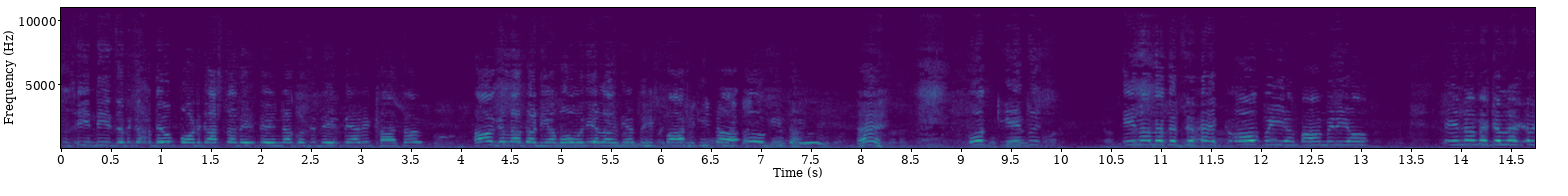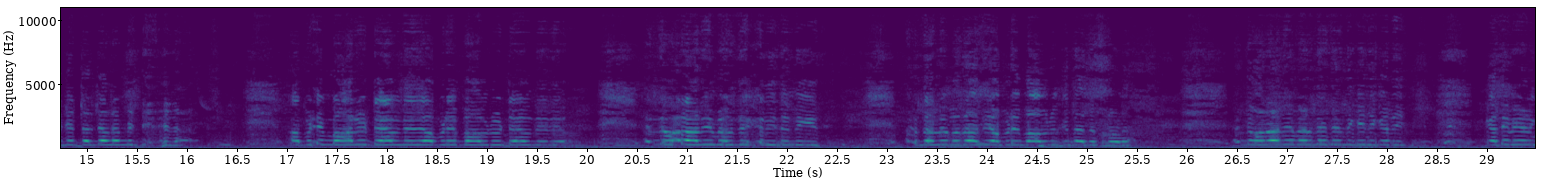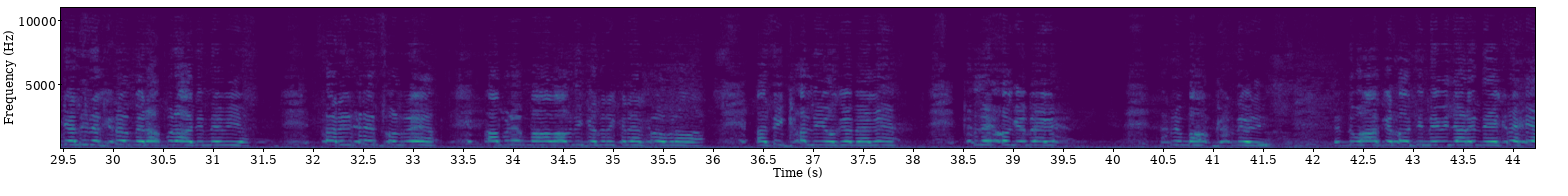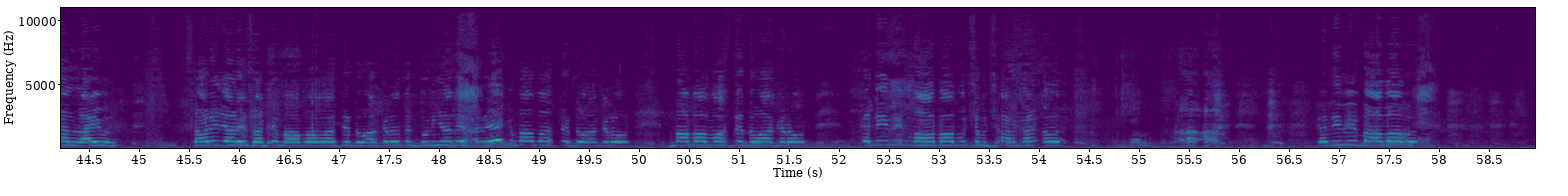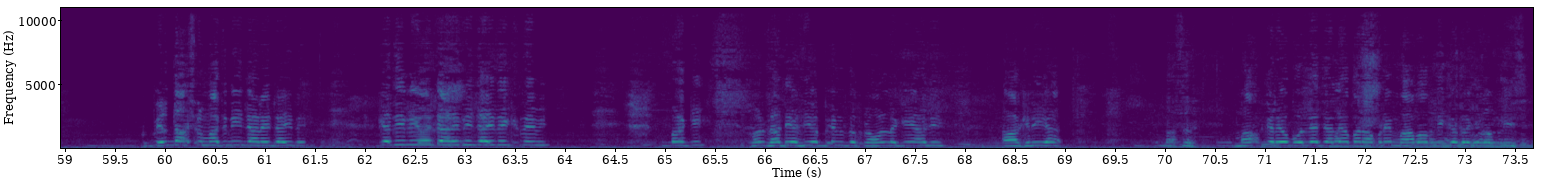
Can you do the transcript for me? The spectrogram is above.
ਤੁਸੀਂ ਇੰਨੀ ਇੱਜ਼ਤ ਕਰਦੇ ਹੋ, ਪੋਡਕਾਸਟਾਂ ਦੇਖਦੇ ਹੋ, ਇੰਨਾ ਕੁਝ ਦੇਖਦੇ ਆ ਵੀ ਖਾਨ ਸਾਹਿਬ ਆਹ ਗੱਲਾਂ ਤੁਹਾਡੀਆਂ ਬਹੁਤ ਵਧੀਆ ਲੱਗਦੀਆਂ, ਤੁਸੀਂ ਪਾਠ ਕੀਤਾ, ਉਹ ਕੀਤਾ। ਹੈ? ਉਹ ਕਿਦ ਇਹਨਾਂ ਦਾ ਦੱਸਿਆ ਇੱਕ, ਉਹ ਪਈ ਆ, ਮਾਂ ਮੇਰੀ, ਉਹ। ਇਹਨਾਂ ਨਾਲ ਗੱਲਾਂ ਕਰਕੇ ਚੱਲ ਜਾਣਾ ਮਿੱਟੀ ਦੇ ਨਾਲ। ਆਪਣੀ ਮਾਂ ਨੂੰ ਟਾਈਮ ਦੇ ਦਿਓ, ਆਪਣੇ ਬਾਪ ਨੂੰ ਟਾਈਮ ਦੇ ਦਿਓ। ਦੁਬਾਰਾ ਨਹੀਂ ਮਿਲਦੇ ਕਦੀ ਜ਼ਿੰਦਗੀ ਤੁਹਾਨੂੰ ਪਤਾ ਸੀ ਆਪਣੇ ਬਾਪ ਨੂੰ ਕਿੱਦਾਂ ਦੱਸਣਾ ਦੁਬਾਰਾ ਨਹੀਂ ਮਿਲਦੇ ਕਦੀ ਵੀ ਮੇਰਾ ਭਰਾ ਜਿੰਨੇ ਵੀ ਆ, ਸਾਰੇ ਜਿਹੜੇ ਸੁਣ ਰਹੇ ਆ, ਆਪਣੇ ਮਾਂ-ਬਾਪ ਦੀ ਕਦਰ ਕਰਿਆ ਕਰੋ ਭਰਾਵਾ। ਅਸੀਂ ਖਾਲੀ ਹੋ ਕੇ ਬਹਿ ਗਏ ਇਕੱਲੇ ਹੋ ਕੇ ਬਹਿ ਗਏ ਸਾਨੂੰ ਮਾਫ ਕਰ ਦਿਓ ਜੀ। ਤੇ ਦੁਆ ਕਰੋ, ਜਿੰਨੇ ਵੀ ਜਾਣੇ ਦੇਖ ਰਹੇ ਆ ਲਾਈਵ ਸਾਰੇ ਜਾਣੇ ਸਾਡੇ ਮਾਪੇ ਵਾਸਤੇ ਦੁਆ ਕਰੋ ਤੇ ਦੁਨੀਆ ਦੇ ਹਰੇਕ ਮਾਂ ਵਾਸਤੇ ਦੁਆ ਕਰੋ। ਮਾਪੇ ਵਾਸਤੇ ਦੁਆ ਕਰੋ। ਕਦੀ ਵੀ ਮਾਂ-ਬਾਪ ਸ਼ਮਸ਼ਾਨ ਕਰ ਕਦੀ ਵੀ ਮਾਂ-ਬਾਪ ਬਿਰਧ ਆਸ਼ਰਮਾਂ 'ਚ ਨਹੀਂ ਜਾਣੇ ਚਾਹੀਦੇ। ਕਦੀ ਵੀ ਉਹ ਜਾਣੇ ਨਹੀਂ ਚਾਹੀਦੇ ਕਿਤੇ ਵੀ। ਬਾਕੀ ਹੁਣ ਸਾਡੇ ਅਸੀਂ ਅੱਬੇ ਨੂੰ ਦਫਨਾਉਣ ਲੱਗੇ ਆ ਜੀ। ਆਖਰੀ ਆ। ਬਸ ਮਾਫ ਕਰਿਓ, ਬੋਲਿਆ ਚੱਲਿਆ, ਪਰ ਆਪਣੇ ਮਾਪੇ ਦੀ ਕਦਰ ਕਰੋ ਪਲੀਜ਼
